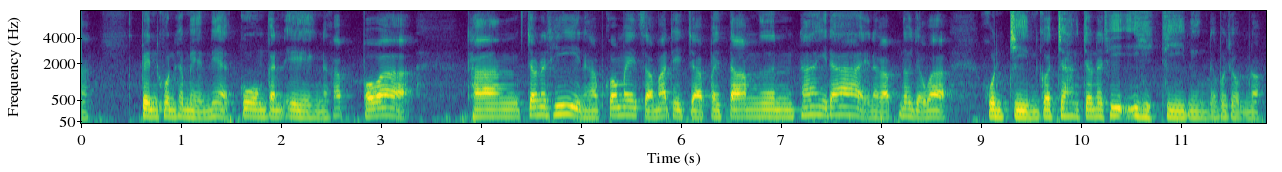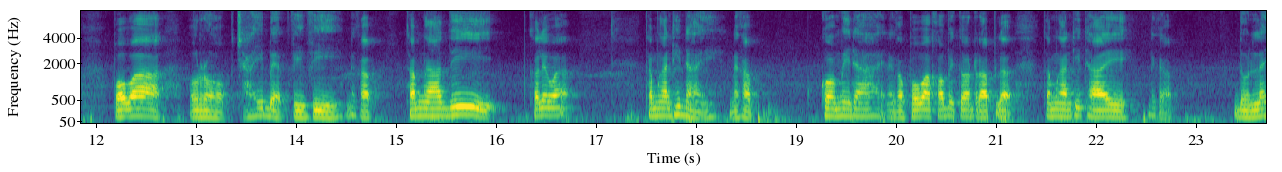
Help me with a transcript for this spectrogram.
นะเป็นคนเขมรเนี่ยโกงกันเองนะครับ เพราะว่าทางเจ้าหน้าที่นะครับก็ไม่สามารถที่จะไปตามเงินให้ได้นะครับ เนื่องจากว่าคนจีนก็จ้างเจ้าหน้าที่อีกทีหนึ่งท่านผู้ชมเนาะเพราะว่าหลอกใช้แบบฟรีๆนะครับทำงานที่เขาเรียกว่า ทำงานที่ไหนนะครับ ก็ไม่ได้นะครับ เพราะว่าเขาไม่ต้อนรับแล้วทำงานที่ไทยนะครับโดนไล่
